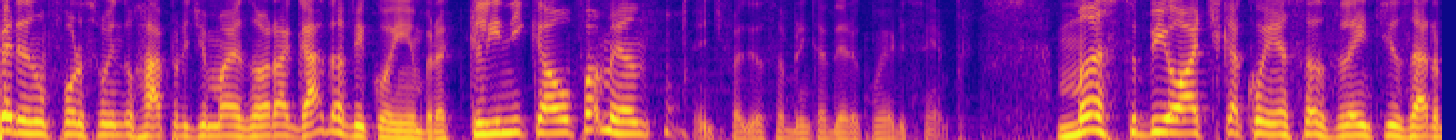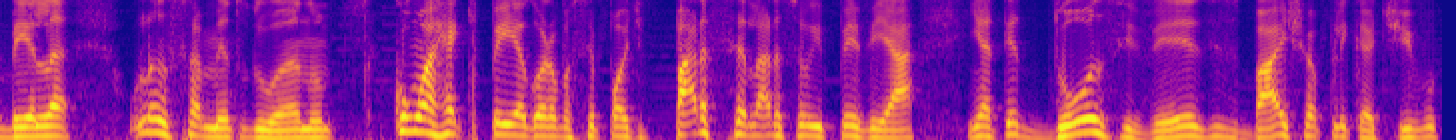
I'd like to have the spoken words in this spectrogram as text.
Perdendo força ou indo rápido demais na hora H, Davi Coimbra. Clínica Alfaman. A gente fazia essa brincadeira com ele sempre. Must Biótica, conheça as lentes Arbela, o lançamento do ano. Com a RecPay agora você pode parcelar seu IPVA em até 12 vezes. Baixe o aplicativo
